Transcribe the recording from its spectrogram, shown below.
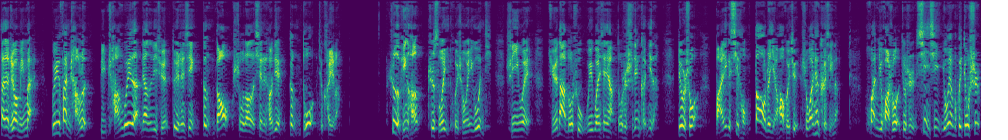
大家只要明白。规范常论比常规的量子力学对称性更高，受到的限制条件更多就可以了。热平衡之所以会成为一个问题，是因为绝大多数微观现象都是时间可逆的，就是说把一个系统倒着演化回去是完全可行的。换句话说，就是信息永远不会丢失。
